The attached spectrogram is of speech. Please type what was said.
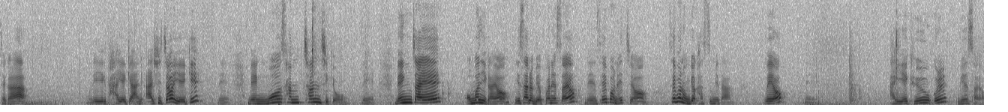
제가 우리 다 얘기 아니, 아시죠? 이 얘기? 네. 맹모 삼천지교. 네. 맹자의 어머니가요. 이사를 몇 번 했어요? 네, 세 번 했죠. 세 번 옮겨 갔습니다. 왜요? 네. 아이의 교육을 위해서요.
